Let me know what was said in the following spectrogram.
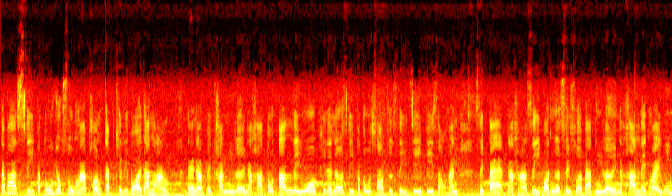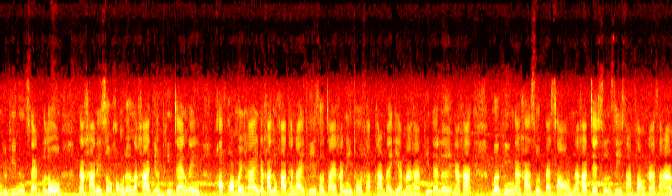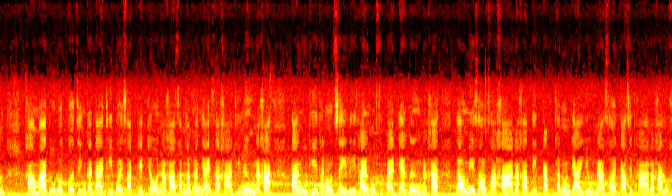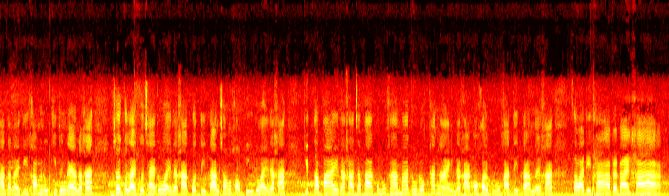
กระบะสี่ประตูยกสูงมาพร้อมกับเคลลี่บอยด้านหลัง แนะนำเป็นคันนี้เลยนะคะ t o t a l l e v o p i l a n e r 4ประตู 2.4G ปี 18 นะคะ สีบอลเงินสวยๆแบบนี้เลยนะคะ เลขไมล์วิ่งอยู่ที่ 1 0 0 0 0แสนกิโลนะคะ ในส่วนของเรื่องราคาเดี๋ยวพิงแจ้งในข้อความไว้ให้นะคะ ลูกค้าท่านใดที่สนใจคันนี้โทรสอบถามรายละเอียดมาหาพิงได้เลยนะคะเบอร์พิงนะคะ 082 นะคะ 7043253เข้ามาดูรถตัวจริงกันได้ที่บริษัทเพชรโยนนะคะสำนักงานใหญ่สาขาที่ 1 นะคะ ตั้งอยู่ที่ถนนเสรีไทย 68 แยก 1 นะคะ เรามี 2 สาขานะคะ ติดกับถนนใหญ่อยู่หน้าซอย 95 นะคะ ลูกค้าท่านใดที่เข้ามาดูคลิปเพิ่งแล้วนะคะ ช่วยกดไลค์ กดแชร์ด้วยนะคะ กดติดตามช่องของพิงค์ด้วยนะคะ คลิปต่อไปนะคะ จะพาคุณลูกค้ามาดูรถคันไหนนะคะ ก็ขอให้คุณลูกค้าติดตามด้วยค่ะ สวัสดีค่ะ บ๊ายบายค่ะ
